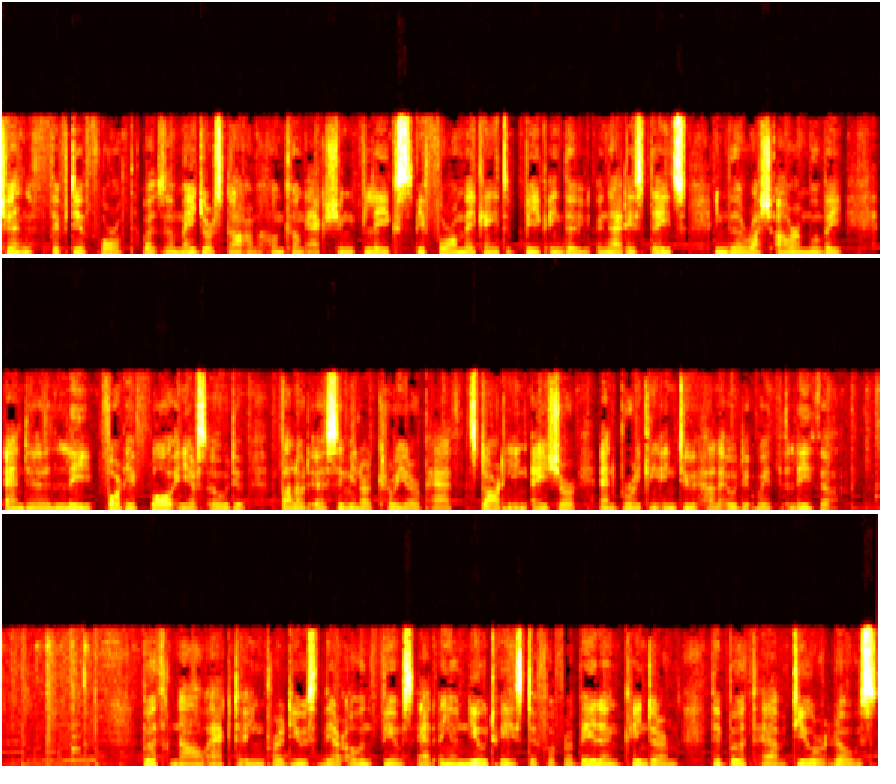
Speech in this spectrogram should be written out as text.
Chen 54 was a major star of Hong Kong action flicks before making it big in the United States in the Rush Hour movie, and uh, Lee, 44 years old, followed a similar career path starting in Asia and breaking into Hollywood with Letha. Both now act and produce their own films adding a new twist for Forbidden Kingdom. They both have dual roles.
